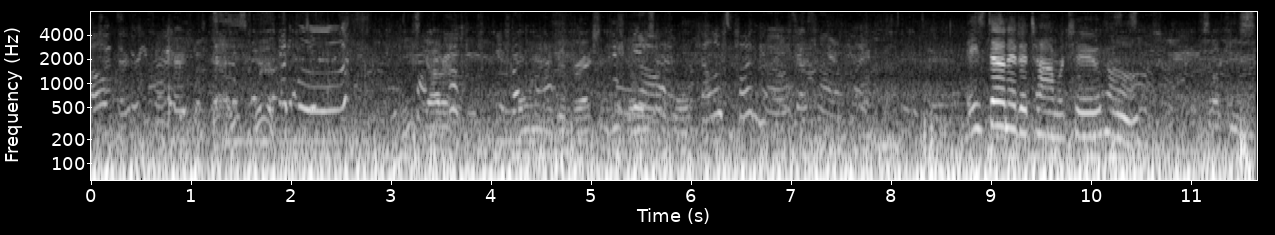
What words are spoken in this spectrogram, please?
Oh, yeah, he's good. He's got it going in a good direction. He's done this before. That looks fun though. That's not fun. He's done it a time or two, huh? Looks like he's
